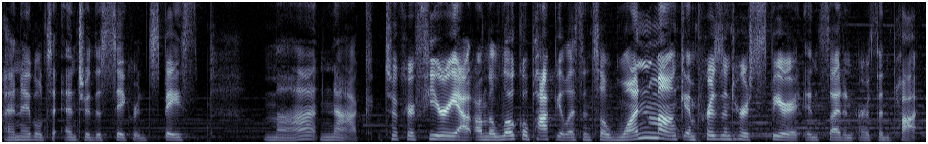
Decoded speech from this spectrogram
Unable to enter the sacred space, Ma Nak took her fury out on the local populace until one monk imprisoned her spirit inside an earthen pot.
